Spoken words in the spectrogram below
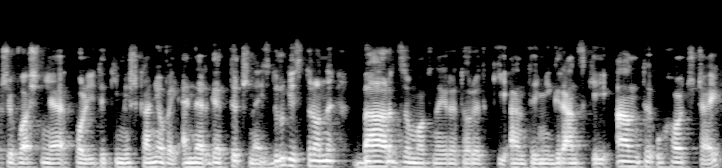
czy właśnie polityki mieszkaniowej, energetycznej. Z drugiej strony bardzo mocnej retoryki antymigranckiej, antyuchodźczej.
